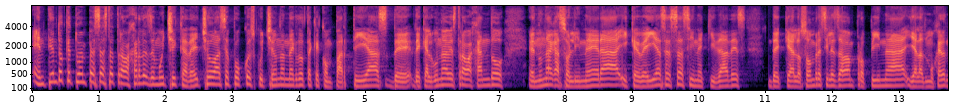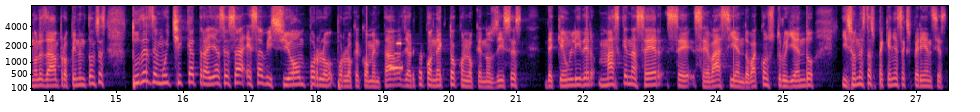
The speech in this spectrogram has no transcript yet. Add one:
entiendo que tú empezaste a trabajar desde muy chica. De hecho, hace poco escuché una anécdota que compartías de, de, que alguna vez trabajando en una gasolinera y que veías esas inequidades de que a los hombres sí les daban propina y a las mujeres no les daban propina. Entonces, tú desde muy chica traías esa, esa visión por lo, por lo que comentabas y ahorita conecto con lo que nos dices de que un líder, más que nacer, se, se va haciendo, va construyendo y son estas pequeñas experiencias.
